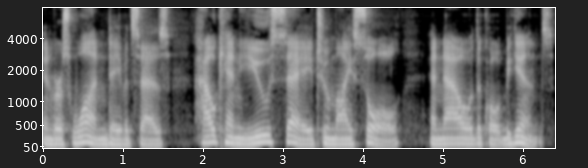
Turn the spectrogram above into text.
In verse 1, David says, How can you say to my soul? And now the quote begins.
